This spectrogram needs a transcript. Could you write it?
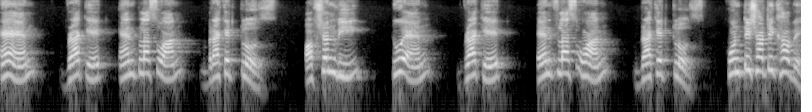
n bracket n plus one bracket close option B two n bracket n plus one bracket close কোনটি সঠিক হবে?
